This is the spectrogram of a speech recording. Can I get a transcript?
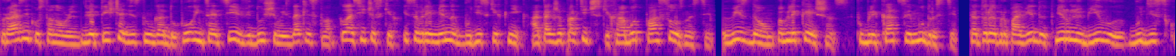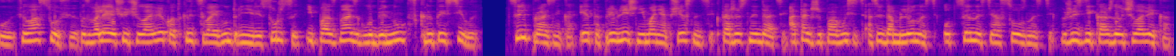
Праздник установлен в 2011 году по инициативе ведущего издательства классических и современных буддийских книг, а также практических работ по осознанности Wisdom Publications – публикации мудрости, которые проповедуют миролюбивую буддистскую философию, позволяющую человеку открыть свои внутренние ресурсы и познать глубину скрытой силы. Цель праздника – это привлечь внимание общественности к торжественной дате, а также повысить осведомленность о ценности осознанности в жизни каждого человека,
